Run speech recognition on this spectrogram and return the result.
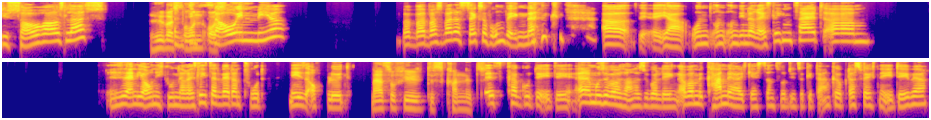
die Sau rauslass. Also Höbersbrunn die Ost. Sau in mir. Wa- wa- Was war das? Sex auf Umwegen, ne? äh, ja, und, und, und in der restlichen Zeit, ähm, das ist eigentlich auch nicht gut. In der restlichen Zeit wäre dann tot. Nee, ist auch blöd. Na, so viel, das kann nicht. Ist keine gute Idee. Äh, Da muss ich mir was anderes überlegen. Aber mir kam mir halt gestern so dieser Gedanke, ob das vielleicht eine Idee wäre.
